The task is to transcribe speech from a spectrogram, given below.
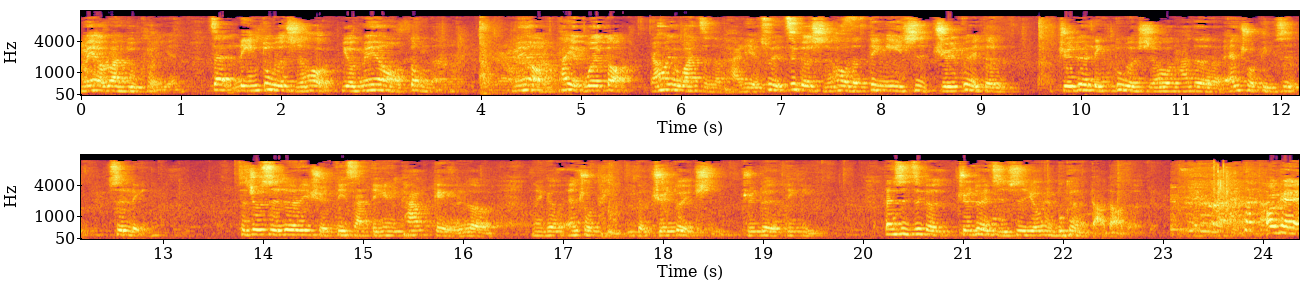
没有乱度可言。在零度的时候有没有动能？没有，它也不会动，然后又完整的排列，所以这个时候的定义是绝对的，绝对零度的时候，它的 entropy 是是零，这就是热力学第三定律，它给了那个 entropy 一个绝对值，绝对的定义，但是这个绝对值是永远不可能达到的。OK，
